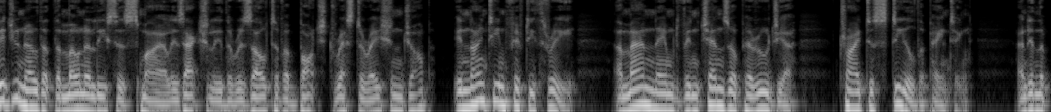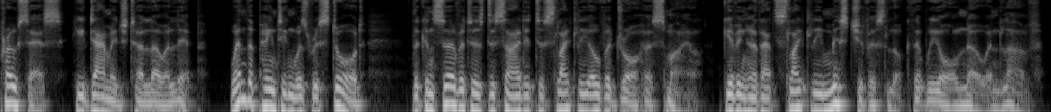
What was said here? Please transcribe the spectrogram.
Did you know that the Mona Lisa's smile is actually the result of a botched restoration job? In 1953, a man named Vincenzo Peruggia tried to steal the painting, and in the process, he damaged her lower lip. When the painting was restored, the conservators decided to slightly overdraw her smile, giving her that slightly mischievous look that we all know and love.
